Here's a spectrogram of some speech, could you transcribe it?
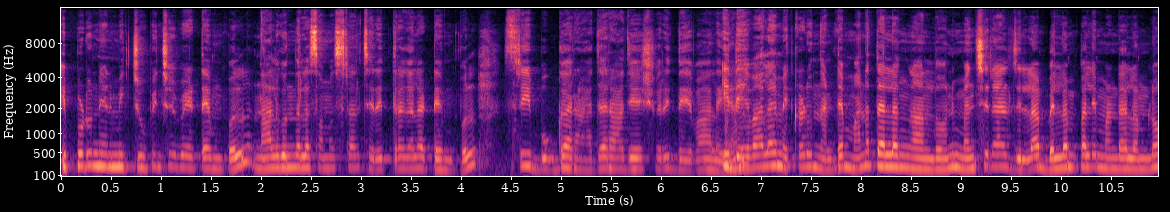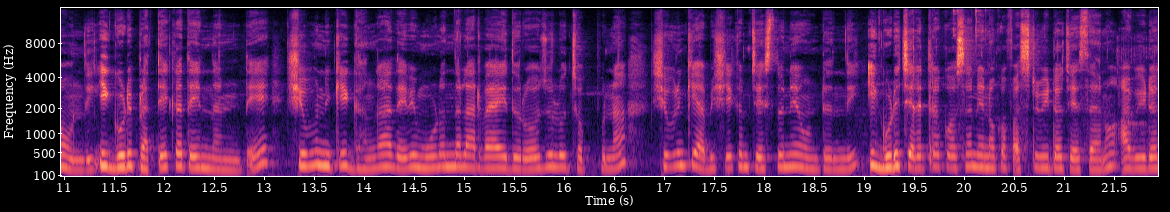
ఇప్పుడు నేను మీకు చూపించబోయే టెంపుల్ నాలుగు వందల సంవత్సరాల చరిత్ర గల టెంపుల్ శ్రీ బుగ్గ రాజరాజేశ్వరి దేవాలయం. ఈ దేవాలయం ఎక్కడుందంటే మన తెలంగాణలోని మంచిర్యాల జిల్లా బెల్లంపల్లి మండలంలో ఉంది. ఈ గుడి ప్రత్యేకత ఏంటంటే శివునికి గంగాదేవి మూడు వందల అరవై ఐదు రోజులు చొప్పున శివునికి అభిషేకం చేస్తూనే ఉంటుంది. ఈ గుడి చరిత్ర కోసం నేను ఒక ఫస్ట్ వీడియో చేశాను. ఆ వీడియో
